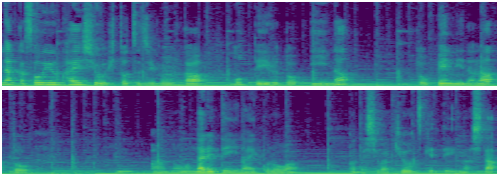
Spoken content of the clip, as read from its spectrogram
なんかそういう返しを一つ自分が持っているといいなと便利だなとあの慣れていない頃は私は気をつけていました。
